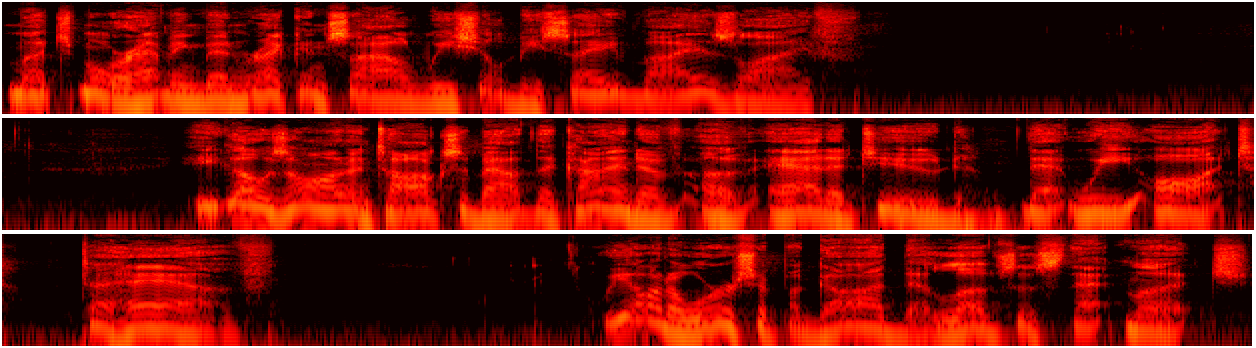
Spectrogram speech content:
much more, having been reconciled, we shall be saved by his life. He goes on and talks about the kind of, of attitude that we ought to have we ought to worship a God that loves us that much.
